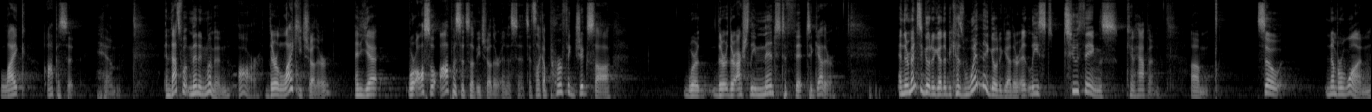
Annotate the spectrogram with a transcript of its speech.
Like opposite him. And that's what men and women are. They're like each other, and yet we're also opposites of each other in a sense. It's like a perfect jigsaw where they're, they're actually meant to fit together. And they're meant to go together because when they go together, at least two things can happen. Um, so, number one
